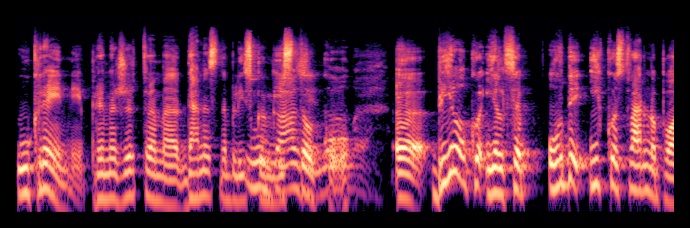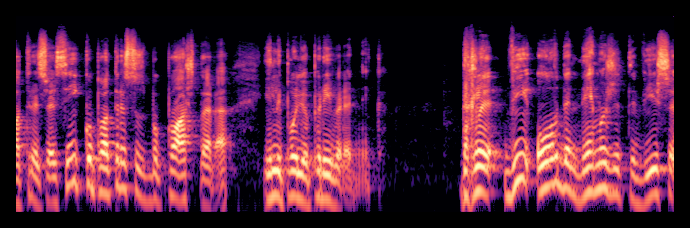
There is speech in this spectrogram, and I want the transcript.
Ukrajini, prema žrtvama danas na Bliskom Gazi, istoku. Da, da. Uh, bilo ko, jel se ovde iko stvarno potresao? Jel se iko potresao zbog poštara ili poljoprivrednika? Dakle, vi ovde ne možete više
